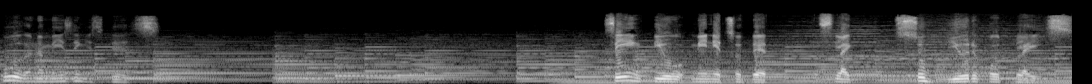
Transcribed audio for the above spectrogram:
cool and amazing is this? Seeing few minutes of it, it's like so beautiful place.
